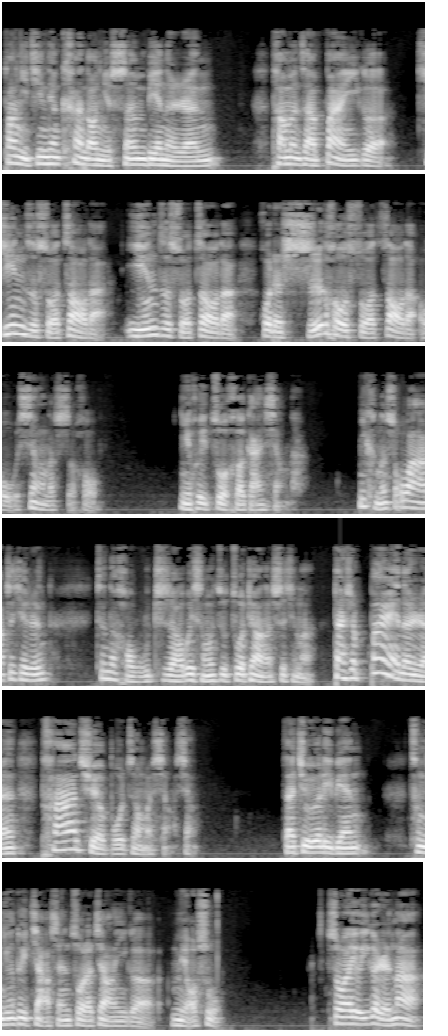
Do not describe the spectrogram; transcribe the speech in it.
当你今天看到你身边的人，他们在办一个金子所造的、银子所造的或者石头所造的偶像的时候，你会作何感想呢？你可能说：“哇，这些人。”真的好无知啊！为什么就做这样的事情呢？但是拜的人他却不这么想象。在旧约里边，曾经对假神做了这样一个描述：说有一个人呢，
